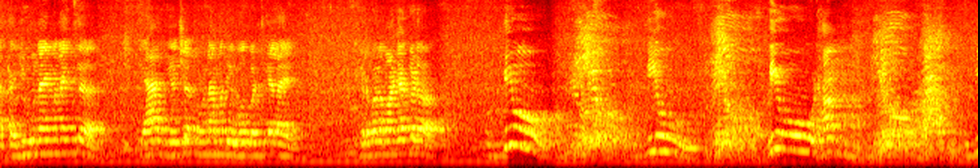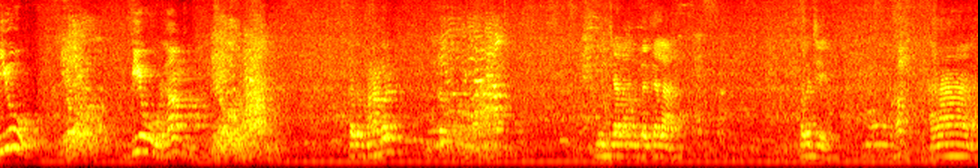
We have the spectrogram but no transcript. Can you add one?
आता यू नाही म्हणायचं. त्या यच्या तोंडामध्ये व बसलेला आहे. इकडे बघा माझ्याकडं. बिऊ बिऊ बिऊ व्यूढम बिऊ व्यूढम. तर म्हणा बरं. मी ज्याला म्हटलं त्याला. बरं जे हा.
